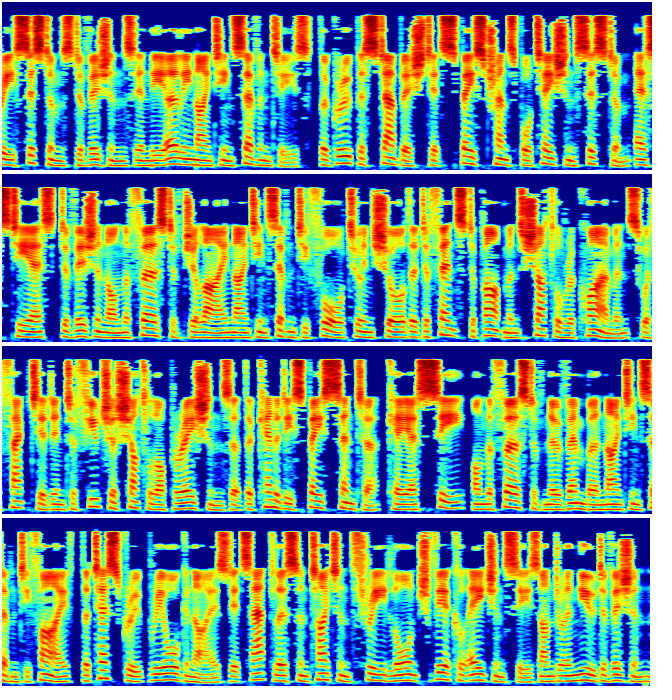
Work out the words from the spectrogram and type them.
III systems divisions in the early 1970s, the group established its Space Transportation System (STS) division on 1 July 1974 to ensure the Defense Department's shuttle requirements were factored into future shuttle operations at the Kennedy Space Center KSC. .On 1 November 1975, the test group reorganized its Atlas and Titan III launch vehicle agencies under a new division Division,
